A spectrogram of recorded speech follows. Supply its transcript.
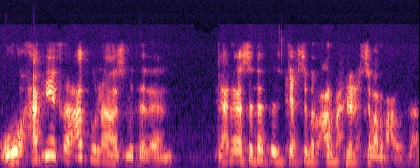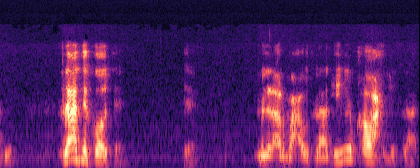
وحقيقة أكو ناس مثلا يعني هسه تحسب الاربع إحنا نحسب 34 ثلاثة كوتا. من ال 34 يبقى 31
